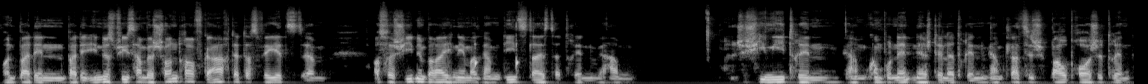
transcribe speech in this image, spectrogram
und bei den bei den Industries haben wir schon drauf geachtet, dass wir jetzt ähm, aus verschiedenen Bereichen nehmen. Also wir haben Dienstleister drin, wir haben Chemie drin, wir haben Komponentenhersteller drin, wir haben klassische Baubranche drin,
